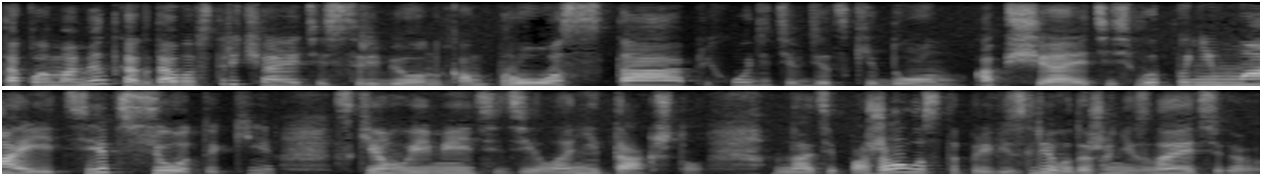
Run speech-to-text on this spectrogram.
такой момент, когда вы встречаетесь с ребенком, просто приходите в детский дом, общаетесь, вы понимаете все-таки, с кем вы имеете дело, а не так, что нате, пожалуйста, привезли, вы даже не знаете,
